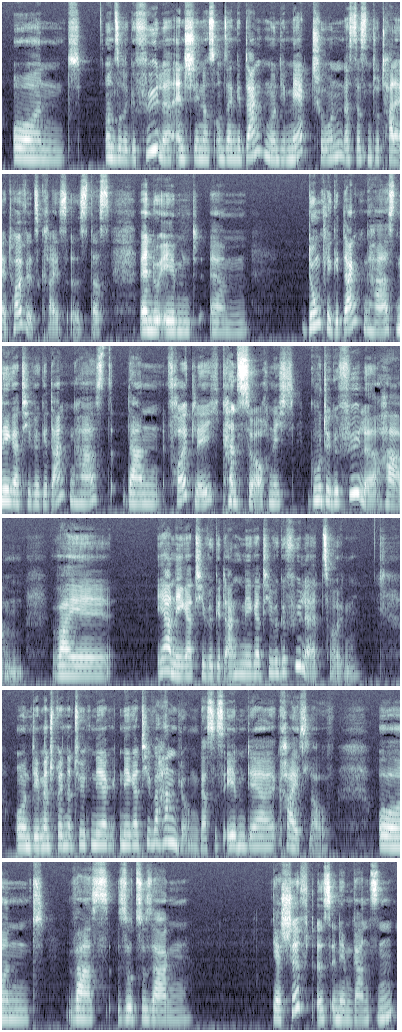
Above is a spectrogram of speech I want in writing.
Und unsere Gefühle entstehen aus unseren Gedanken und ihr merkt schon, dass das ein totaler Teufelskreis ist, dass wenn du eben ähm, dunkle Gedanken hast, negative Gedanken hast, dann folglich kannst du auch nicht gute Gefühle haben, weil ja negative Gedanken negative Gefühle erzeugen. Und dementsprechend natürlich ne negative Handlungen. Das ist eben der Kreislauf. Und was sozusagen der Shift ist in dem Ganzen,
